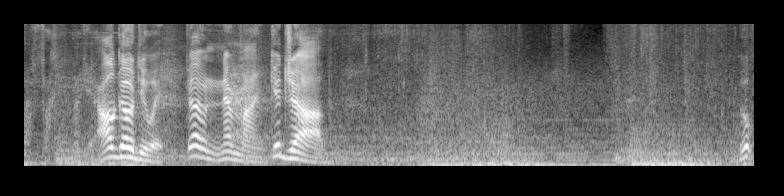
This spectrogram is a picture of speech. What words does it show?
Oh, fucking okay. I'll go do it. Go. Never mind. Good job. Oop.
